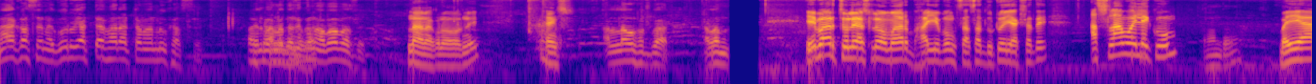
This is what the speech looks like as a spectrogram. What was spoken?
না খাচ্ছে না গরু একটা ভার একটা মারলেও খাচ্ছে। তাহলে বাংলাদেশে কোনো অভাব আছে? না না কোনো অভাব নেই। থ্যাঙ্কস আল্লাহ ভগবান আলহাম এবার চলে আসলো আমার ভাই এবং চাচা দুটোই একসাথে। আসসালামু আলাইকুম। ভাইয়া,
